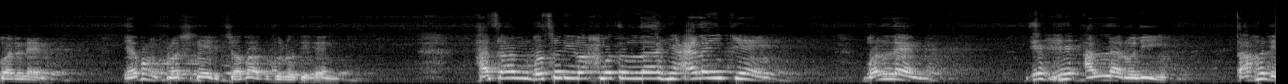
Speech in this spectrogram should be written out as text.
করলেন এবং প্রশ্নের জবাবগুলো দিলেন। হাসান বসরি রহমতুল্লাহ আলাইকে বললেন যে, হে আল্লাহ রলি তাহলে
